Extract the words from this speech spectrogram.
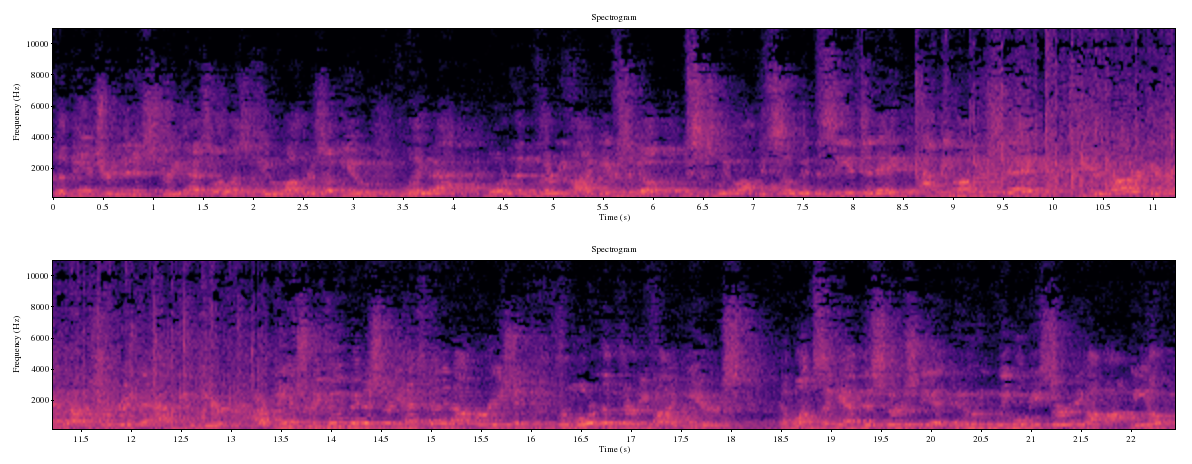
the pantry ministry, as well as a few others of you, way back more than 35 years ago. Mrs. Wheelock, it's so good to see you today. Happy Mother's Day to your daughter, your granddaughter. So great to have you here. Our pantry food ministry has been in operation for more than 35 years. And once again, this Thursday at noon, we will be serving a hot meal.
